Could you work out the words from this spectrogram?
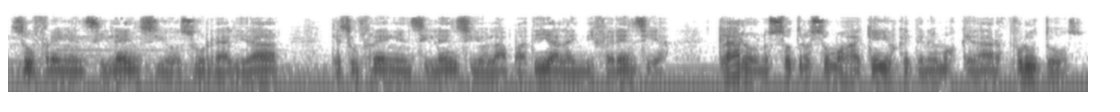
sufren en silencio su realidad, que sufren en silencio la apatía, la indiferencia. Claro, nosotros somos aquellos que tenemos que dar frutos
